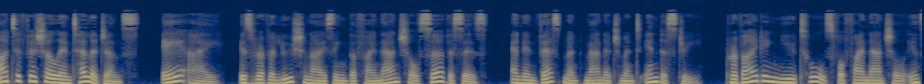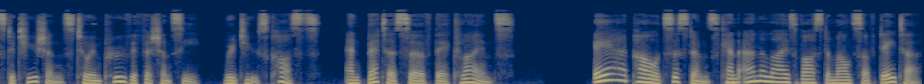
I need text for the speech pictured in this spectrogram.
Artificial intelligence, AI, is revolutionizing the financial services and investment management industry, providing new tools for financial institutions to improve efficiency, reduce costs, and better serve their clients. AI powered systems can analyze vast amounts of data,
